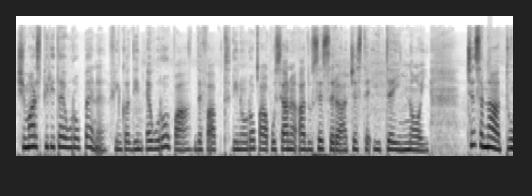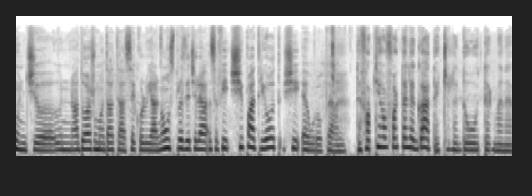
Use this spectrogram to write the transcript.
și mari spirite europene, fiindcă din Europa, de fapt, din Europa apuseană aduseseră aceste idei noi. Ce însemna atunci, uh, în a doua jumătate a secolului al XIX-lea, să fii și patriot și european? De fapt, erau foarte legate cele două termene,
